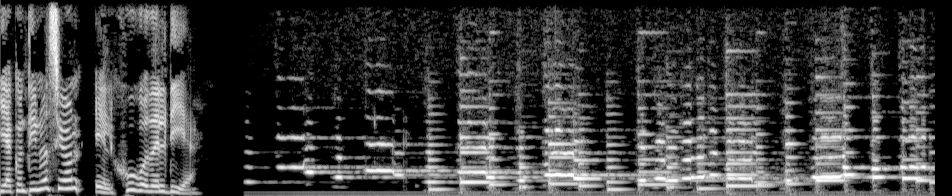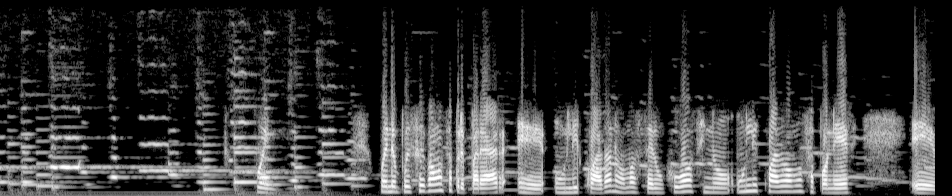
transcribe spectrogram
Y a continuación, el jugo del día. Bueno, bueno, pues hoy vamos a preparar eh, un licuado, no vamos a hacer un jugo, sino un licuado. Vamos a poner eh,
